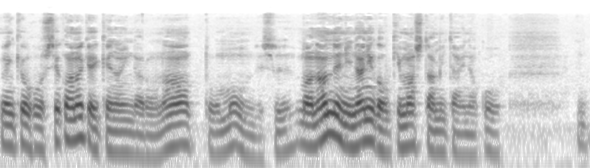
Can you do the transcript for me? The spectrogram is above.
勉強法をしていかなきゃいけないんだろうなと思うんです。まあ、何年に何が起きましたみたいなこう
